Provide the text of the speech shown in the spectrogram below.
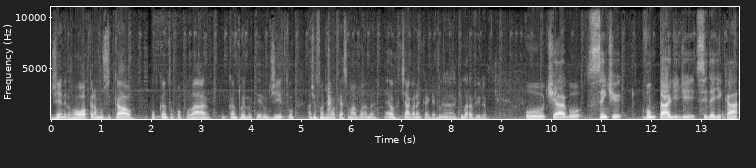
gêneros, a ópera musical, o canto popular, o canto erudito, a junção de uma orquestra e uma banda. É o Tiago Arancan, que é tudo. Ah, que maravilha. O Tiago sente vontade de se dedicar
